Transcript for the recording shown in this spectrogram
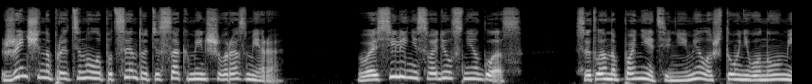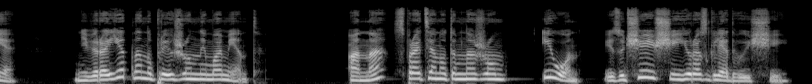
Женщина протянула пациенту тесак меньшего размера. Василий не сводил с нее глаз. Светлана понятия не имела, что у него на уме. Невероятно напряженный момент. Она с протянутым ножом и он, изучающий ее разглядывающий.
